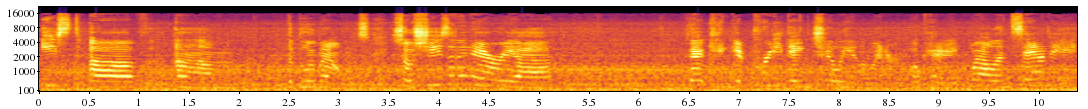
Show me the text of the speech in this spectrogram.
east of um, the Blue Mountains. So she's in an area that can get pretty dang chilly in the winter. Okay, well and Sandy,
